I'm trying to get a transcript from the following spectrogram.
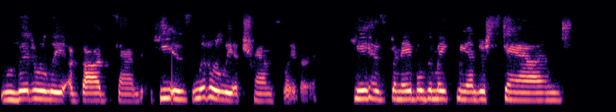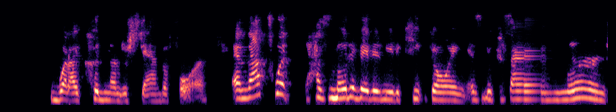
literally a godsend. He is literally a translator. He has been able to make me understand what I couldn't understand before. And that's what has motivated me to keep going is because I've learned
